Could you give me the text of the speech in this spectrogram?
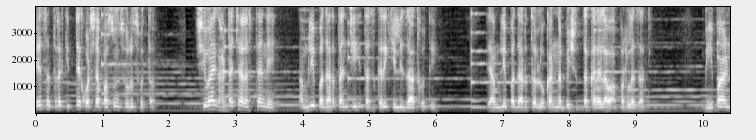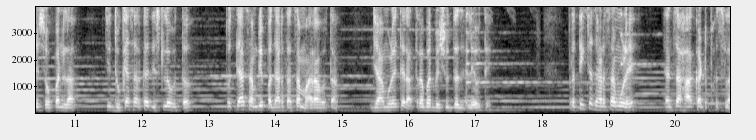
हे सत्र कित्येक वर्षापासून सुरूच होतं. शिवाय घाटाच्या रस्त्याने अंमली पदार्थांचीही तस्करी केली जात होती. ते अंमली पदार्थ लोकांना बेशुद्ध करायला वापरलं जात. भीमा आणि सोपनला जे धुक्यासारखं दिसलं होतं तो त्याच अंमली पदार्थाचा मारा होता ज्यामुळे ते रात्रभर बेशुद्ध झाले होते. प्रतीकच्या धाडसामुळे त्यांचा हा कट फसला.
